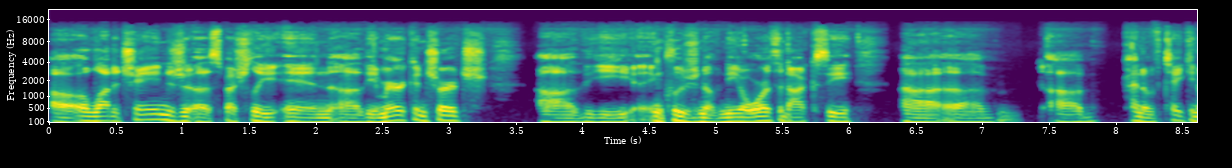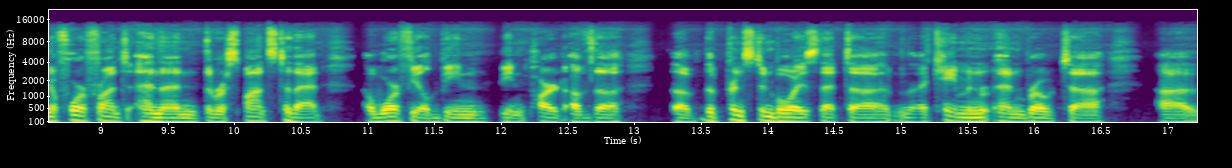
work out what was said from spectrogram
a lot of change, especially in the American church, the inclusion of neo orthodoxy. kind of taking a forefront, and then the response to that, Warfield being being part of the the, the Princeton boys that, uh, that came and, and wrote uh, uh,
